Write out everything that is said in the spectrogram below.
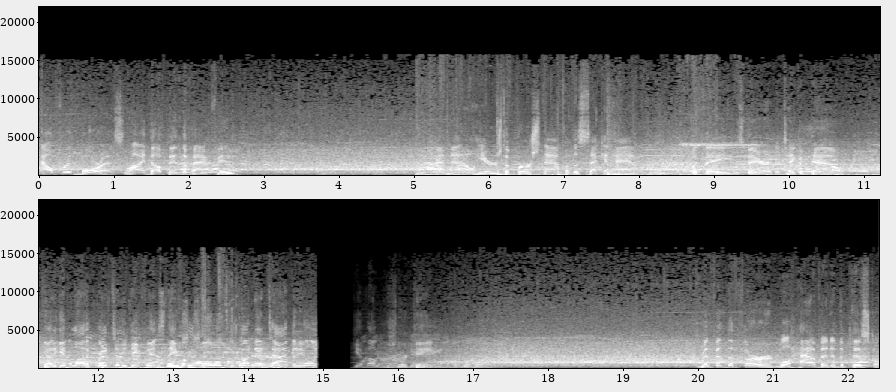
Alfred Morris lined up in the backfield. And now here's the first snap of the second half. Bethea's there to take him down. Got to give a lot of credit to the defense. They were all over the run that time, and he only give up short game. Griffin the third will have it in the pistol.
